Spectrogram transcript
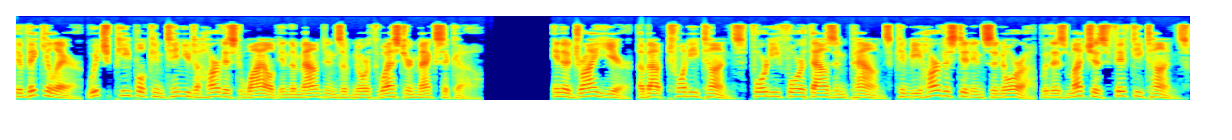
Aviculare, which people continue to harvest wild in the mountains of northwestern Mexico. In a dry year, about 20 tons pounds can be harvested in Sonora, with as much as 50 tons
